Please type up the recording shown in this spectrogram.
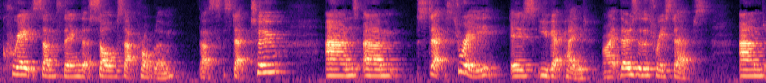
create something that solves that problem. That's step two. And um, step three is you get paid, right? Those are the three steps. And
